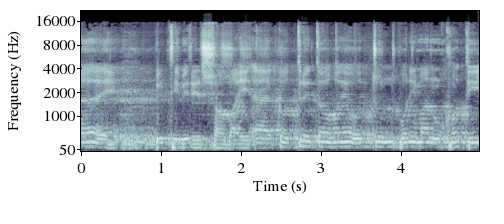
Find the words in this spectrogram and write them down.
নেই পৃথিবীর সবাই একত্রিত হয়ে চুল পরিমাণ ক্ষতি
